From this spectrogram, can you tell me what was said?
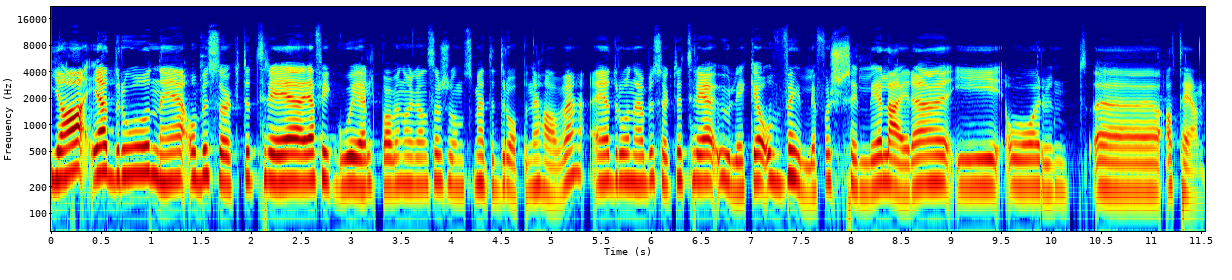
ja, jeg dro ned og besøkte tre Jeg fikk god hjelp av en organisasjon som heter Dråpen i havet. Jeg dro ned og besøkte tre ulike og veldig forskjellige leirer i og rundt Aten.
